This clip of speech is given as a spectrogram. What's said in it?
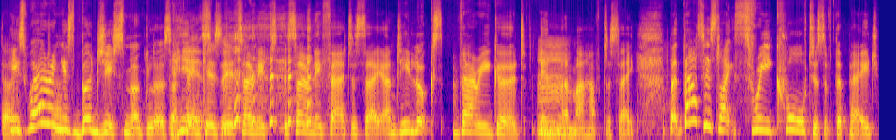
Though, He's wearing Jan? his budgie smugglers. I He think is. is it's only it's only fair to say, and he looks very good in them. I have to say, but that is like three quarters of the page.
